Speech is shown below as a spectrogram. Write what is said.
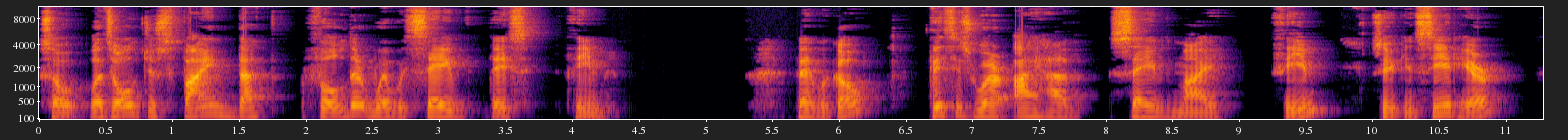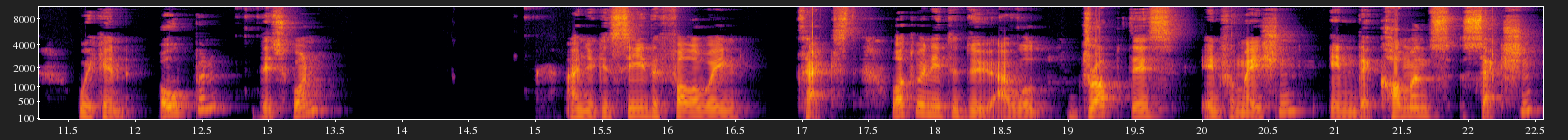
So let's all just find that folder where we saved this theme. There we go. This is where I have saved my theme. So you can see it here. We can open this one and you can see the following text. What we need to do, I will drop this information in the comments section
